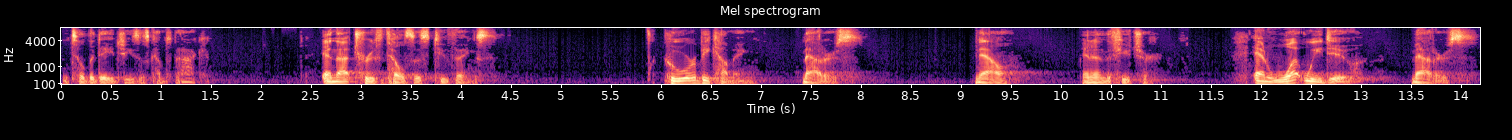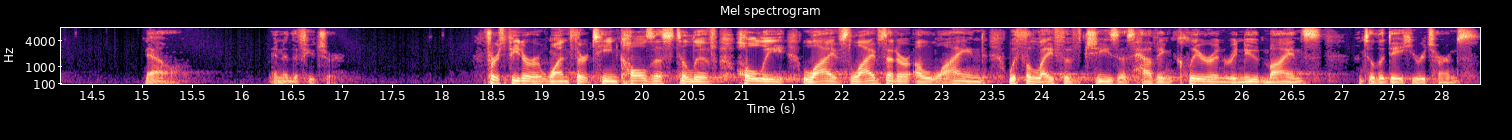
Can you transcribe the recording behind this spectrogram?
until the day Jesus comes back. And that truth tells us two things. Who we're becoming matters now and in the future. And what we do matters now and in the future. 1 Peter 1:13 calls us to live holy lives, lives that are aligned with the life of Jesus, having clear and renewed minds until the day he returns.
